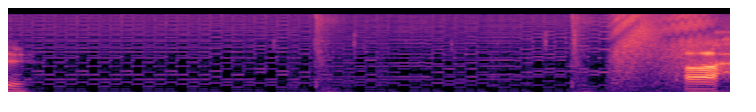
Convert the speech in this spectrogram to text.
Gente. Ah.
